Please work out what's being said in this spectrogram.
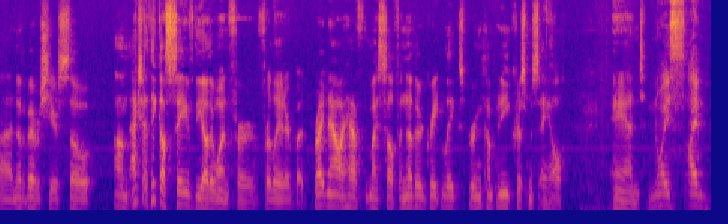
uh, another beverage here. So um, actually, I think I'll save the other one for for later. But right now, I have myself another Great Lakes Brewing Company Christmas Ale, and Noise. I'm.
